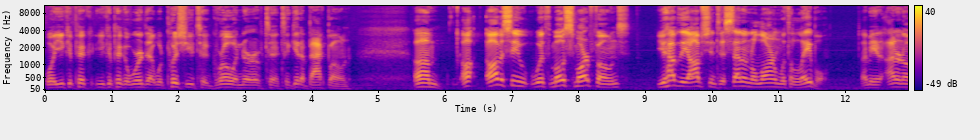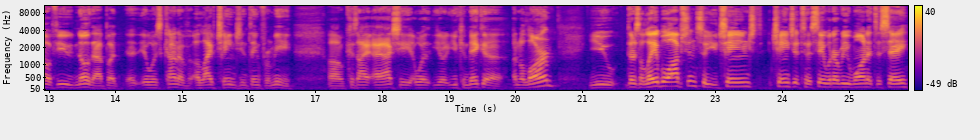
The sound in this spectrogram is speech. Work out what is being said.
Well, you could pick you could pick a word that would push you to grow a nerve, to, to get a backbone. Um, obviously, with most smartphones, you have the option to set an alarm with a label. I mean, I don't know if you know that, but it, was kind of a life changing thing for me because um, I, I, actually was, you, you can make a an alarm. You there's a label option, so you changed change it to say whatever you want it to say.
